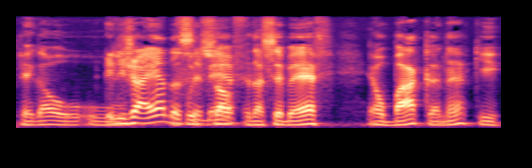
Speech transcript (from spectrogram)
pegar o. o Ele já é da futsal- CBF? É da CBF, é o Baca, né? Que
